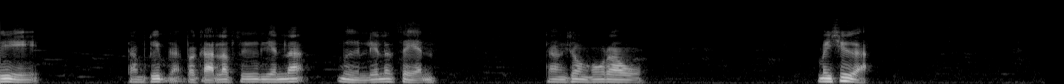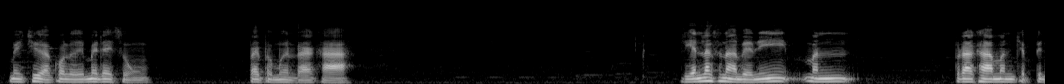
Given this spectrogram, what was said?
ที่ ทำคลิปนะประกาศรับซื้อเหรียญละหมื่นเหรียญละแสน ทางช่องของเรา ไม่เชื่อ ไม่เชื่อก็เลยไม่ได้ส่งไปประเมินราคา เหรียญลักษณะแบบนี้มันราคามันจะเป็น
